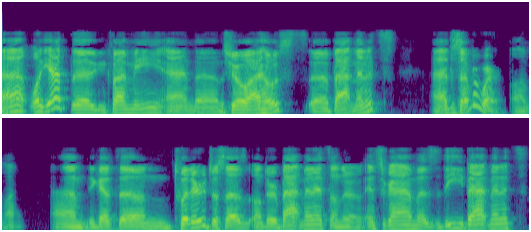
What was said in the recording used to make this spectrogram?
Uh, well, yeah, uh, you can find me and uh, the show I host, uh, Bat Minutes, uh, just everywhere online. Um, you got on Twitter just as under Bat Minutes, under Instagram as the Bat Minutes.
